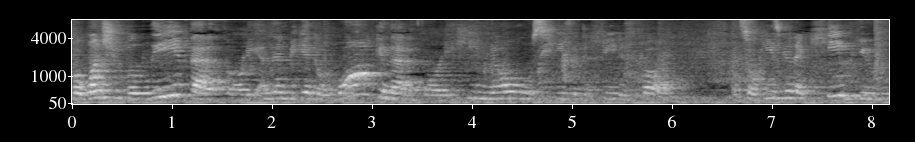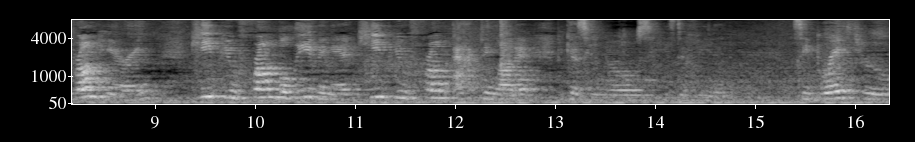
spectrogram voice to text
But once you believe that authority and then begin to walk in that authority, he knows he's a defeated foe. And so he's going to keep you from hearing, keep you from believing it, keep you from acting on it because he knows he's defeated. See, breakthrough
